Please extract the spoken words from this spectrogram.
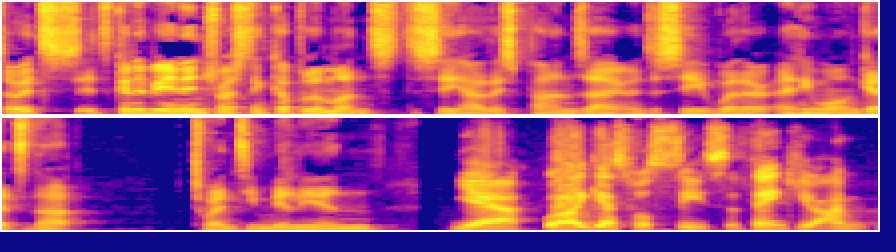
So it's it's going to be an interesting couple of months to see how this pans out and to see whether anyone gets that twenty million Yeah. Well, I guess we'll see. So thank you. I'm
